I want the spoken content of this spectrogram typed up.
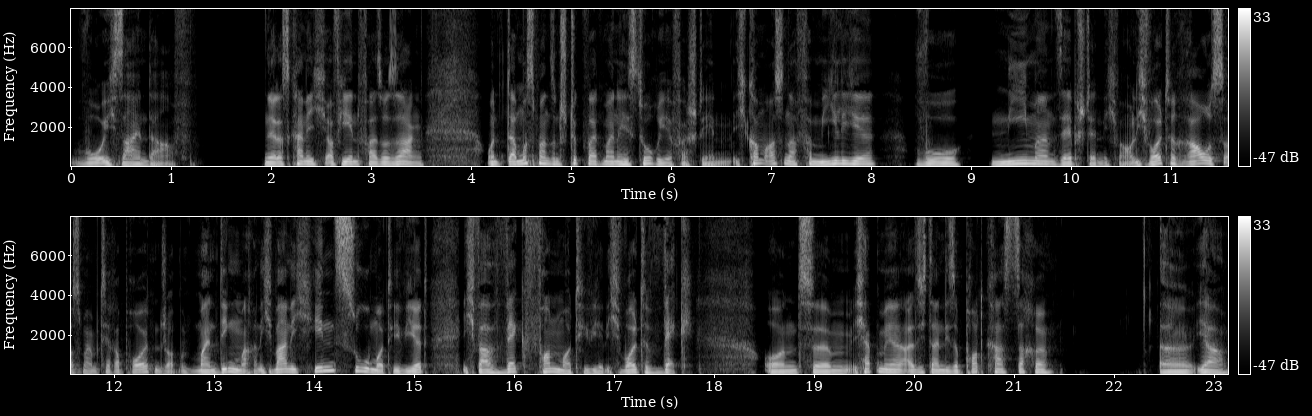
wo ich sein darf. Ja, das kann ich auf jeden Fall so sagen. Und da muss man so ein Stück weit meine Historie verstehen. Ich komme aus einer Familie, wo niemand selbstständig war. Und ich wollte raus aus meinem Therapeutenjob und mein Ding machen. Ich war nicht hinzu motiviert, ich war weg von motiviert. Ich wollte weg. Und ähm, ich habe mir, als ich dann diese Podcast-Sache äh, ja,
